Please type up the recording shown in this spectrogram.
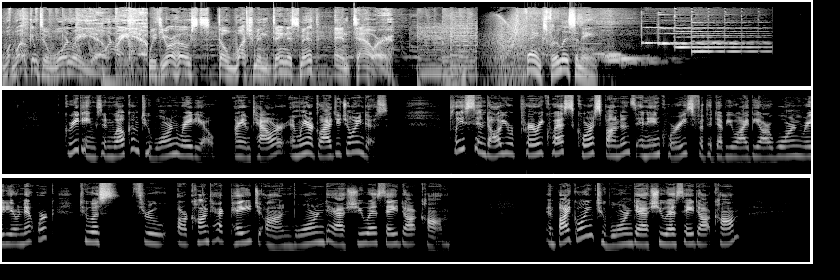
Welcome to Warn Radio. Warn Radio with your hosts, the Watchman Dana Smith and Tower. Thanks for listening. Greetings and welcome to Warn Radio. I am Tower, and we are glad you joined us. Please send all your prayer requests, correspondence, and inquiries for the WIBR Warn Radio Network to us through our contact page on warn-usa.com. And by going to warn-usa.com,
